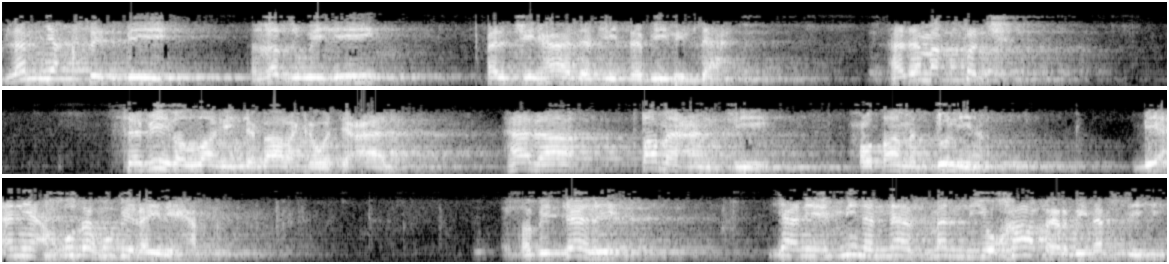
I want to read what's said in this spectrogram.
لم يقصد بغزوه الجهاد في سبيل الله. هذا ما قصدش سبيل الله تبارك وتعالى. هذا طمعا في حطام الدنيا بأن يأخذه بغير حق. وبالتالي يعني من الناس من يخاطر بنفسه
